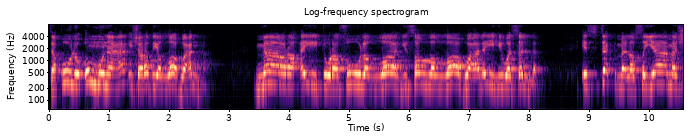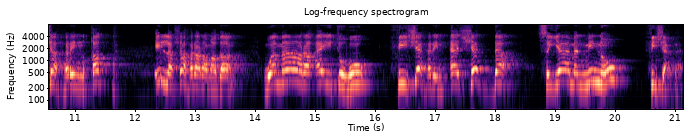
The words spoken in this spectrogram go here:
تقول أمنا عائشة رضي الله عنها ما رأيت رسول الله صلى الله عليه وسلم استكمل صيام شهر قط إلا شهر رمضان وما رأيته في شهر أشد صياما منه في شعبان.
